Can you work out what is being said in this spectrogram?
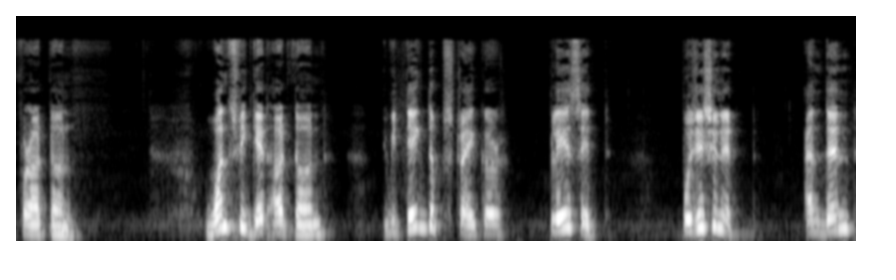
for our turn. Once we get our turn, we take the striker, place it, position it, and then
